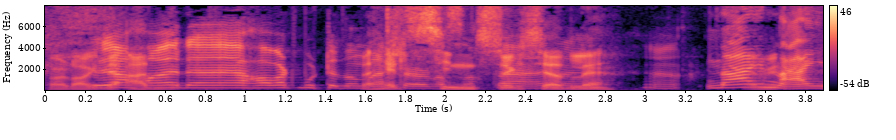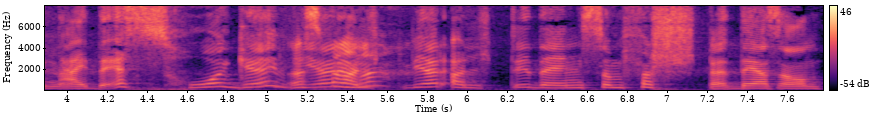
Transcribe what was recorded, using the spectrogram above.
hver dag. Det Jeg har, er, eh, jeg har vært borti den det er helt sinnssykt kjedelig. Ja. Nei, nei, nei, det er så gøy. er Vi har, vi har alltid den som første Det er sånn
